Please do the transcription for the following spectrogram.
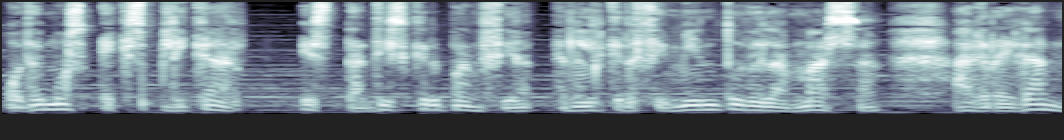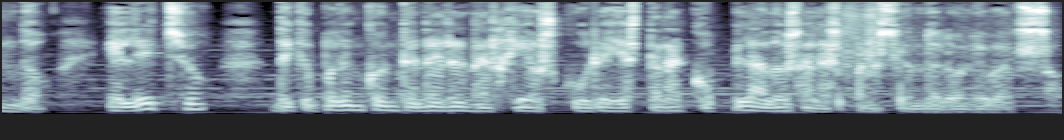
podemos explicar esta discrepancia en el crecimiento de la masa, agregando el hecho de que pueden contener energía oscura y estar acoplados a la expansión del universo.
